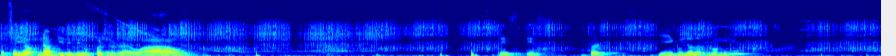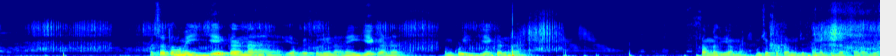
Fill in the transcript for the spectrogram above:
अच्छा ये अपने आप धीरे धीरे ऊपर चल रहा है। वाओ दिस इज़ बट ये कुछ ज़्यादा स्लो नहीं है। अच्छा तो हमें ये करना है, या फिर इसको लेना है नहीं ये करना है। हमको ये करना है। समझ गया मैं, मुझे पता, मुझे समझ मैं समझ गया।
